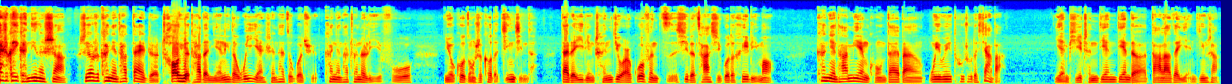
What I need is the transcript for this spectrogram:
但是可以肯定的是啊，谁要是看见他带着超越他的年龄的威严神态走过去，看见他穿着礼服，纽扣总是扣得紧紧的，戴着一顶陈旧而过分仔细的擦洗过的黑礼帽，看见他面孔呆板、微微突出的下巴，眼皮沉甸甸的耷拉在眼睛上，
